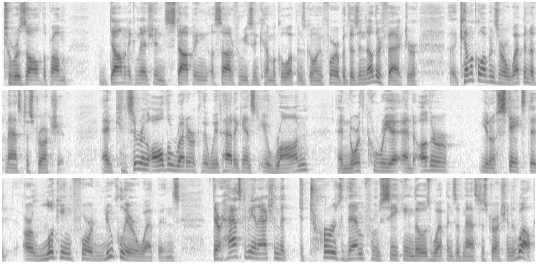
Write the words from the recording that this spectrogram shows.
to resolve the problem. Dominic mentioned stopping Assad from using chemical weapons going forward, but there's another factor. Uh, chemical weapons are a weapon of mass destruction. And considering all the rhetoric that we've had against Iran and North Korea and other you know, states that are looking for nuclear weapons, there has to be an action that deters them from seeking those weapons of mass destruction as well.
